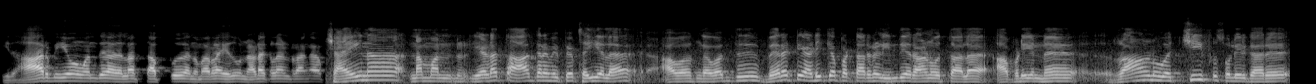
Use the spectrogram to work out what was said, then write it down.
இது ஆர்மியும் வந்து அதெல்லாம் தப்பு. அந்த மாதிரிலாம் எதுவும் நடக்கலன்றாங்க. சைனா நம்ம இடத்த ஆக்கிரமிப்பே செய்யல. அவங்க வந்து விரட்டி அடிக்கப்பட்டார்கள் இந்திய ராணுவத்தால அப்படின்னு ராணுவ சீஃப் சொல்லியிருக்காரு.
